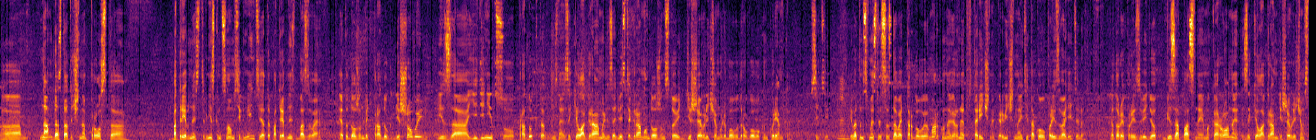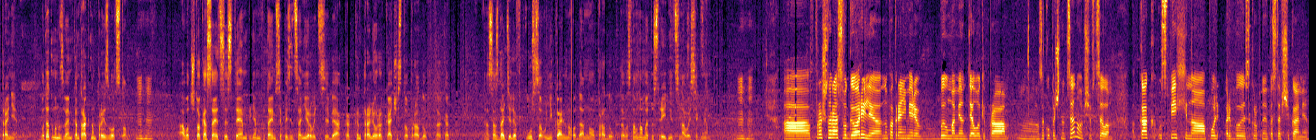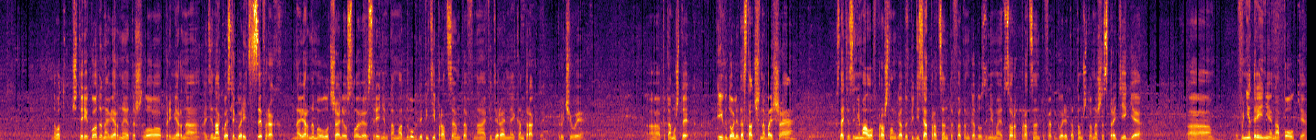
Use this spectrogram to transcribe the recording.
А, Нам достаточно просто потребность в низком ценовом сегменте это потребность базовая. Это должен быть продукт дешевый, и за единицу продукта, не знаю, за килограмм или за 200 грамм он должен стоить дешевле, чем у любого другого конкурента в сети. Мгм. И в этом смысле создавать торговую марку, наверное, это вторично. Первично найти такого производителя, который произведет безопасные макароны за килограмм дешевле, чем в стране. Вот это мы называем контрактным производством. Мгм. А вот что касается STM, где мы пытаемся позиционировать себя как контролера качества продукта, как создателя вкуса уникального данного продукта, в основном это средний ценовой сегмент. Мгм. А, в прошлый раз вы говорили, ну, по крайней мере, был момент в диалоге про м, закупочную цену вообще в целом. Как успехи на поле борьбы с крупными поставщиками? Ну вот 4 года, наверное, это шло примерно одинаково. Если говорить в цифрах, наверное, мы улучшали условия в среднем там, от 2 до 5 процентов на федеральные контракты ключевые. А, Потому что их доля достаточно большая. Кстати, занимала в прошлом году 50 процентов, в этом году занимает 40 процентов. Это говорит о том, что наша стратегия а, внедрения на полке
